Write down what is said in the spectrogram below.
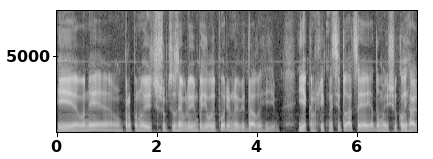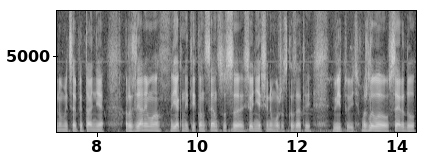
І вони пропонують, щоб цю землю їм поділили порівну і віддали їм. Є конфліктна ситуація. Я думаю, що колегально ми це питання розглянемо. Як знайти консенсус? Сьогодні я ще не можу сказати відповідь. Можливо, в середу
